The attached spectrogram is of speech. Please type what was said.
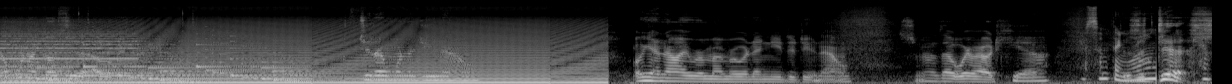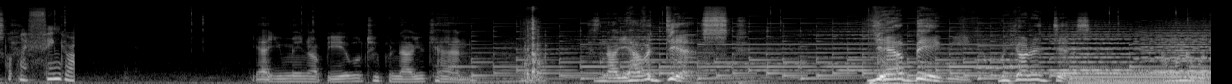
don't want to go through the elevator. Did I want to do now? Oh yeah, now I remember what I need to do now. So now that we're out here, There's something there's wrong. a disc. Can't put my finger on. Yeah, you may not be able to, but now you can. Because now you have a disc. Yeah, baby! We got a disc. I wonder what's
